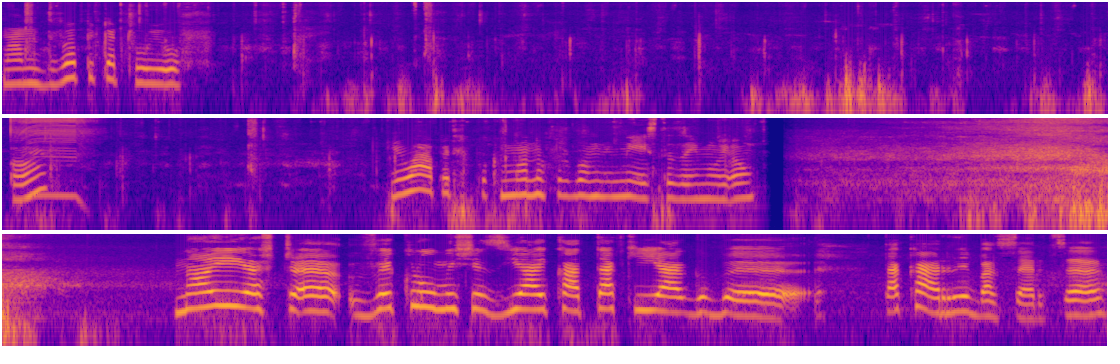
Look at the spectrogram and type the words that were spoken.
Mam dwa Pikachujów. O! Nie łapię tych Pokemonów, bo mi miejsce zajmują. No i jeszcze wykluł mi się z jajka taki jakby taka ryba serce.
